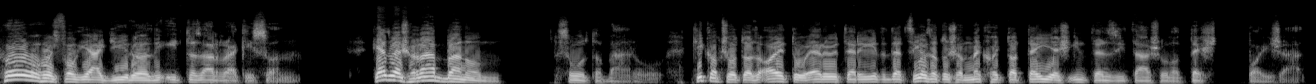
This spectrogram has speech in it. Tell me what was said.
Hó, hogy fogják gyűrölni itt az Arrakiszon. Kedves Rabbanom, szólt a báró. Kikapcsolta az ajtó erőterét, de célzatosan meghagyta teljes intenzitáson a test pajzsát.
